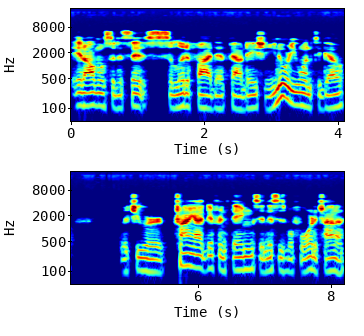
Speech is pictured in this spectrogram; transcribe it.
it almost in a sense solidified that foundation. You knew where you wanted to go, but you were trying out different things, and this is before the China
